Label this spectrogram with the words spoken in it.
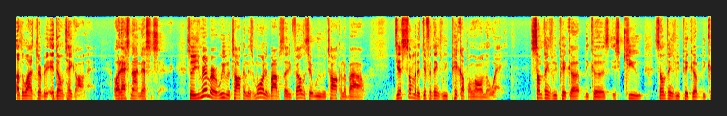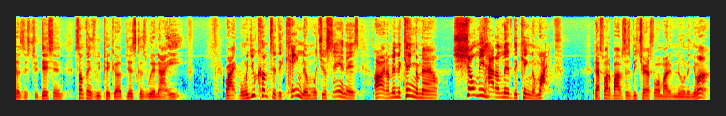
otherwise interpreted, it don't take all that. Or that's not necessary. So you remember we were talking this morning, Bible Study Fellowship, we were talking about just some of the different things we pick up along the way. Some things we pick up because it's cute. Some things we pick up because it's tradition. Some things we pick up just because we're naive. Right? But when you come to the kingdom, what you're saying is, all right, I'm in the kingdom now. Show me how to live the kingdom life. That's why the Bible says, be transformed by the renewing of your mind.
